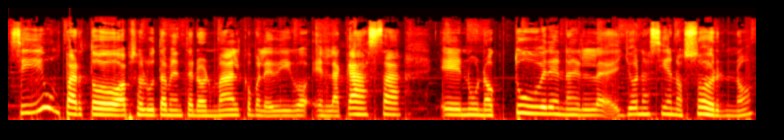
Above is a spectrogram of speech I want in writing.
Sí, un parto absolutamente normal, como le digo, en la casa, en un octubre, en el, yo nací en Osorno,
